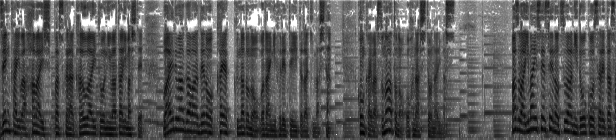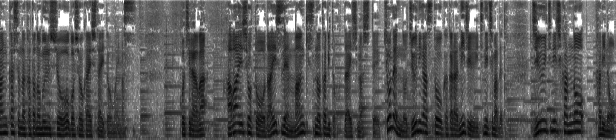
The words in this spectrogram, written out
前回はハワイ出発からカウアイ島に渡りましてワイルア川でのカヤックなどの話題に触れていただきました。今回はその後のお話となります。まずは今井先生のツアーに同行された参加者の方の文章をご紹介したいと思います。こちらはハワイ諸島大自然満喫の旅と題しまして去年の12月10日から21日までと11日間の旅の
